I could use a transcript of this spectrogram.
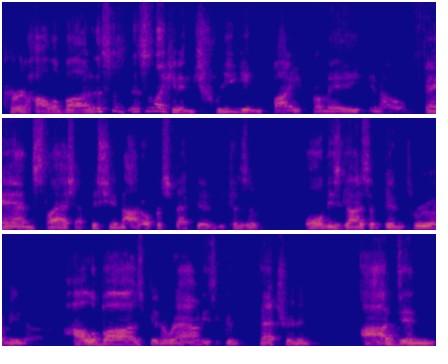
Kurt Holobaugh. This is this is like an intriguing fight from a you know fan slash aficionado perspective because of all these guys have been through. I mean, Holobaugh has been around; he's a good veteran, and Ogden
